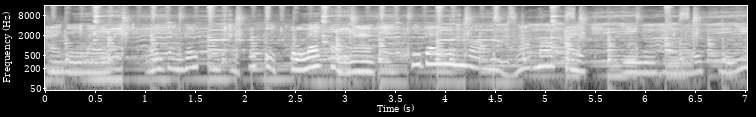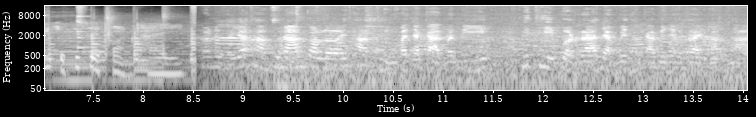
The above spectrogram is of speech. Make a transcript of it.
ภายในร้านและยังได้เป็นแขกพิเศษคนแรกของงาน ที่ได้ลิ้มลองหมาล่าหม้อไฟเมนูไฮไลท์พรีเมียมสุดพิเศษก่อนใคร ญาตถามคุณน้ำก่อนเลยถามถึงบรรยากาศวันนี้ พิธีเปิดร้านอย่างเป็นทางการเป็นอย่างไรบ้างคะ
